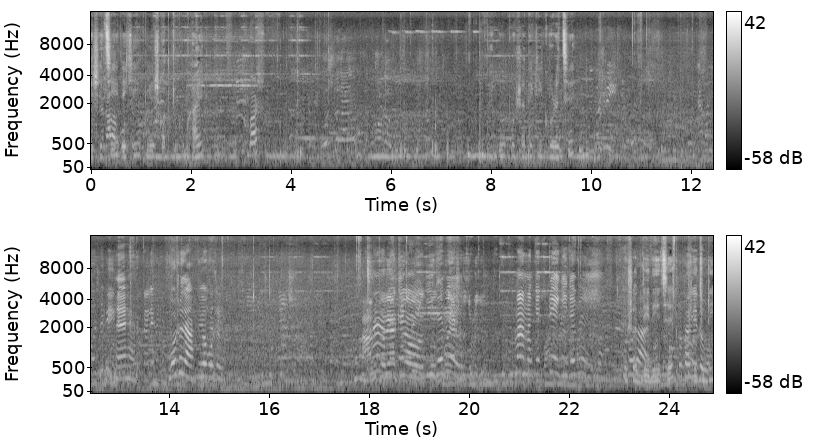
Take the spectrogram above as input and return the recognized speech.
এসেছি দেখি পিয়ুষ কতটুকু খায়। বস দেখো প্রসাদে কি করেছে। হ্যাঁ হ্যাঁ। বসে যা তুইও বসে যা। প্রসাদ দিয়ে দিয়েছে? খিচুড়ি।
